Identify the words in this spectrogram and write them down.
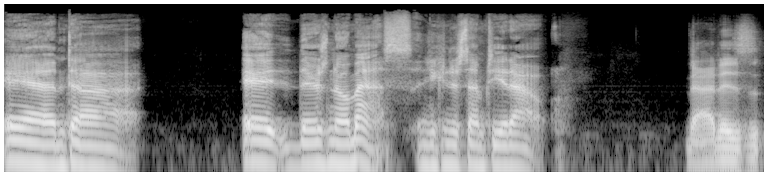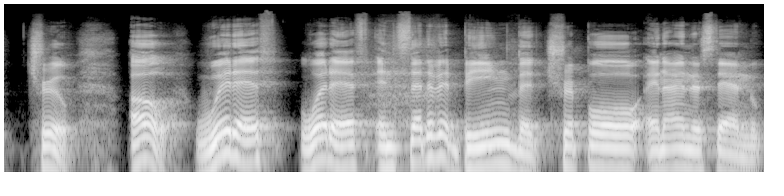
and uh, it there's no mess, and you can just empty it out. That is true. Oh, what if, what if instead of it being the triple, and I understand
